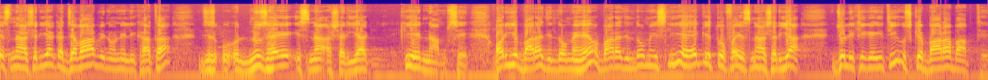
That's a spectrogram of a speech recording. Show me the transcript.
इसना अशरिया का जवाब इन्होंने लिखा था जिस नुज़ है इसना अशरिया के नाम से। और ये बारह जिल्दों में है और बारह जिल्दों में इसलिए है कि तोहफ़ा इसना अशरिया जो लिखी गई थी उसके बारह बाप थे।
